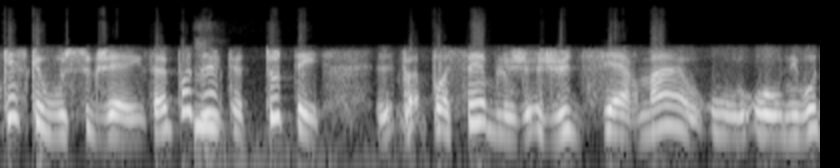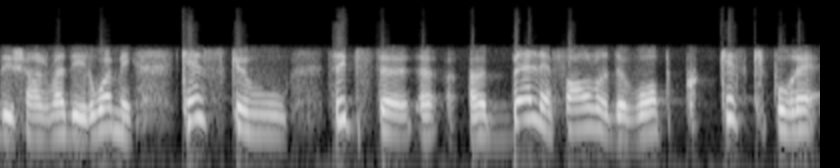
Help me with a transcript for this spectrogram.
qu'est-ce que vous suggérez? Ça veut pas dire mm. que tout est possible judiciairement ou au niveau des changements des lois, mais qu'est-ce que vous, tu sais, c'est un, bel effort de voir qu'est-ce qui pourrait,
